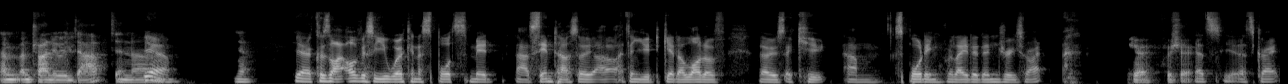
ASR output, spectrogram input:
I'm I'm trying to adapt and um, Yeah. yeah. Yeah, because like obviously you work in a sports med uh, center, so I think you'd get a lot of those acute um, sporting related injuries, right? Yeah, for sure. That's yeah, that's great.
